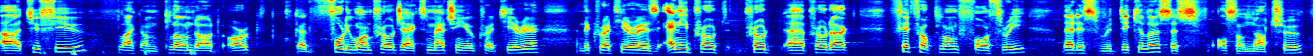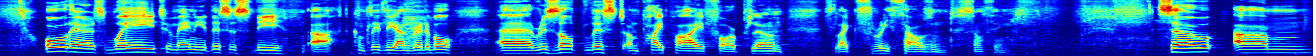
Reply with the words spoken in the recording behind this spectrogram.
uh, too few, like on plone.org, got 41 projects matching your criteria, and the criteria is any pro pro uh, product fit for Plone 4.3. That is ridiculous. It's also not true. Or there's way too many. This is the uh, completely unreadable uh, result list on PyPI for Plone. It's like 3,000 something. So um,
